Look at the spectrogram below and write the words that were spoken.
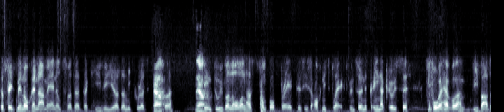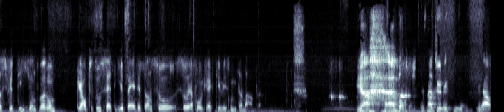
Da fällt mir noch ein Name ein, und zwar der, der Kiwi, ja, der Nicolas Kiefer, ja. ja. den du übernommen hast von Bob Brad. Das ist auch nicht leicht, wenn so eine Trainergröße vorher war. Wie war das für dich und warum glaubst du, seid ihr beide dann so, so erfolgreich gewesen miteinander? Ja, äh, Bob ist natürlich die, so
